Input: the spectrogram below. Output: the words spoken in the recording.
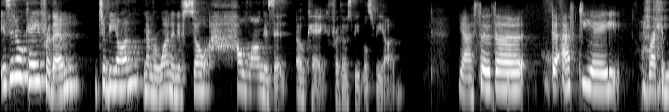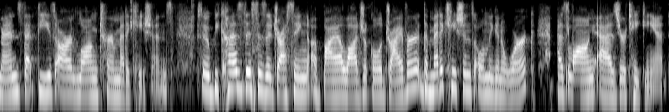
Is it okay for them to be on, number one? And if so, how long is it okay for those people to be on? Yeah, so the the FDA recommends that these are long term medications. So, because this is addressing a biological driver, the medication's only going to work as long as you're taking it.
